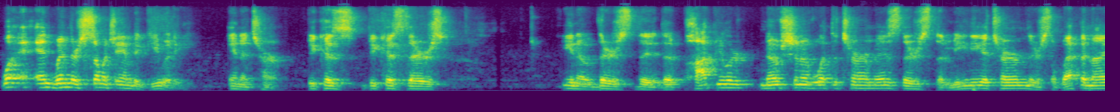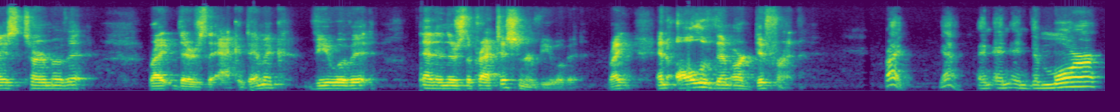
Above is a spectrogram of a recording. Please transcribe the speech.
Well and when there's so much ambiguity in a term because because there's you know there's the the popular notion of what the term is. There's the media term. There's the weaponized term of it right? There's the academic view of it. And then there's the practitioner view of it right? And all of them are different. Right. Yeah. And and, and the more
